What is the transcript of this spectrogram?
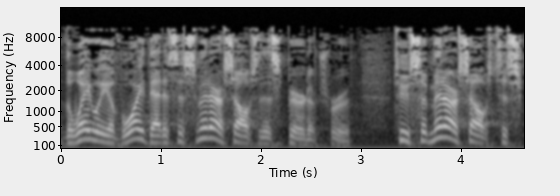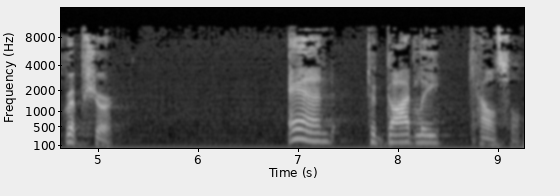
The way we avoid that is to submit ourselves to the Spirit of truth, to submit ourselves to Scripture, and to godly counsel.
